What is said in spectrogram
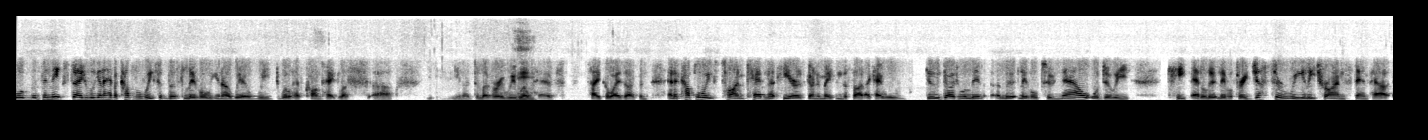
Well, the the next stage, we're going to have a couple of weeks at this level, you know, where we will have contactless, uh, you know, delivery. We will hmm. have takeaways open. In a couple of weeks' time, Cabinet here is going to meet and decide, okay, well, do we go to alert, alert level two now, or do we keep at alert level three just to really try and stamp out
